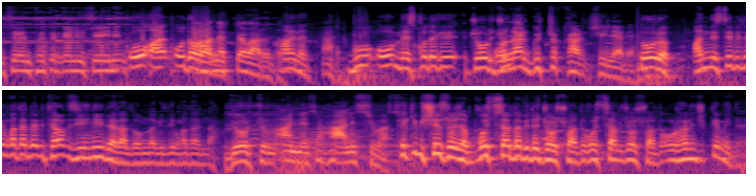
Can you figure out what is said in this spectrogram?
Hüseyin Pötürgeli Hüseyin'in O a- o da vardı. Ahmet'te vardı. Aynen. Ha. Bu o Mesko'daki George'un. Onlar küçük kardeşleri. Doğru. Annesi de bildiğim kadarıyla bir tarafı zihniydi herhalde onda bildiğim kadarıyla. George'un annesi Halis Sivas. Peki bir şey soracağım. Koçhisar'da bir de George vardı. Koçhisar'da George vardı. Orhan İncik'te miydi?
